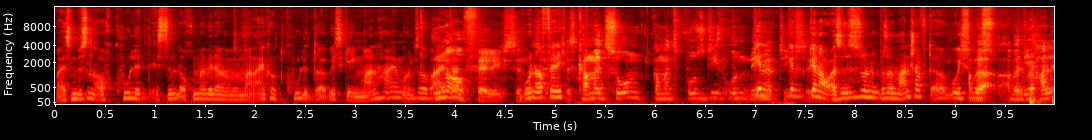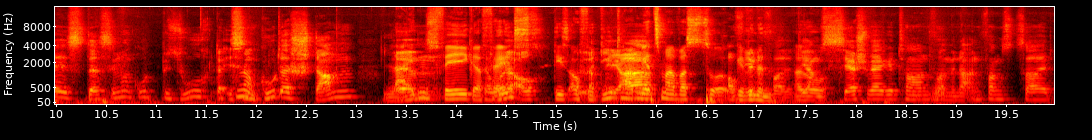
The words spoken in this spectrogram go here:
Weil es müssen auch coole, es sind auch immer wieder, wenn man mal reinguckt, coole Derbys gegen Mannheim und so weiter. Unauffällig sind Unauffällig. sie. Das kann man jetzt so kann man jetzt positiv und negativ gen sehen. genau, also es ist so eine, so eine Mannschaft, äh, wo ich Aber, aber die Halle ist, da ist immer gut besucht, da ist Genau. ein guter Stamm. leidensfähiger ähm, da wurde Fans, auch- die es auch verdient Ja, haben, jetzt mal was zu Auf gewinnen. jeden Fall. Die haben Also, es sehr schwer getan, vor allem in der Anfangszeit.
